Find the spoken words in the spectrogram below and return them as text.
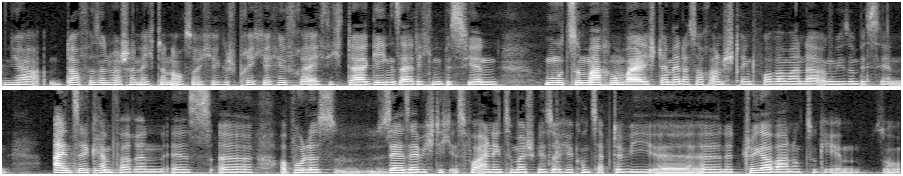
Ja, dafür sind wahrscheinlich dann auch solche Gespräche hilfreich, sich da gegenseitig ein bisschen Mut zu machen, weil ich stelle mir das auch anstrengend vor, wenn man da irgendwie so ein bisschen Einzelkämpferin mhm. ist, äh, obwohl es sehr, sehr wichtig ist, vor allen Dingen zum Beispiel solche Konzepte wie äh, äh eine Triggerwarnung zu geben. So.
